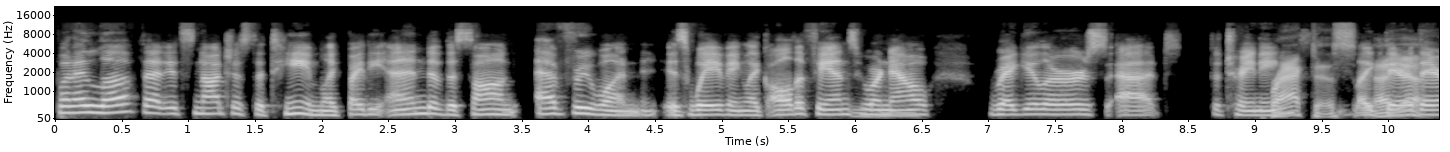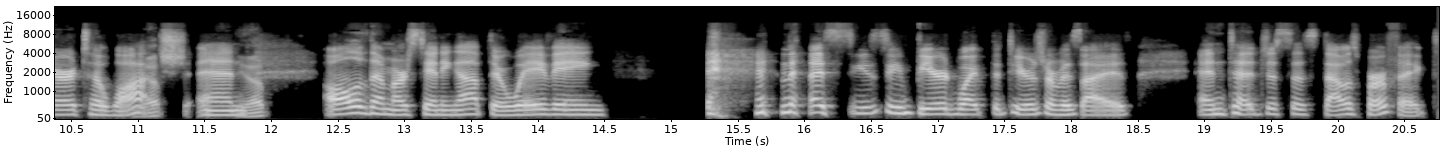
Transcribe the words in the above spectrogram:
But I love that it's not just the team. Like by the end of the song, everyone is waving. Like all the fans who are Mhm. now regulars at the training Practice, like uh, they're yeah. there to watch, and Yep. all of them are standing up. They're waving, and then I see, you see Beard wipe the tears from his eyes, and Ted just says that was perfect,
